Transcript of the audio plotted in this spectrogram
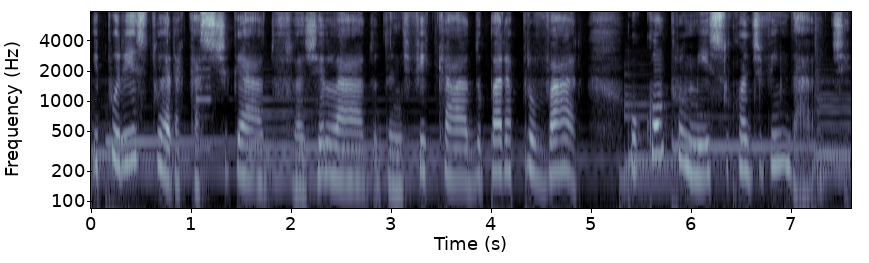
e por isto era castigado, flagelado, danificado para provar o compromisso com a divindade.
